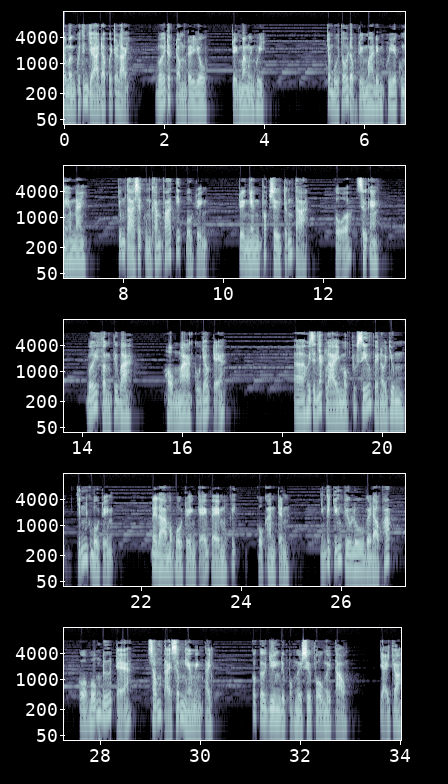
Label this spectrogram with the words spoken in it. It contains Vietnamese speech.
Chào mừng quý thính giả đã quay trở lại với Đất Đồng Radio, truyện ma Nguyễn Huy. Trong buổi tối đọc truyện ma đêm khuya của ngày hôm nay, chúng ta sẽ cùng khám phá tiếp bộ truyện Truyền nhân Pháp Sư Trấn Tạ của Sư An với phần thứ ba Hồn Ma Cô Giáo Trẻ. À, Huy xin nhắc lại một chút xíu về nội dung chính của bộ truyện. Đây là một bộ truyện kể về một cái cuộc hành trình, những cái chuyến phiêu lưu về đạo Pháp của bốn đứa trẻ sống tại xóm nghèo miền Tây. Có cơ duyên được một người sư phụ người Tàu dạy cho.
